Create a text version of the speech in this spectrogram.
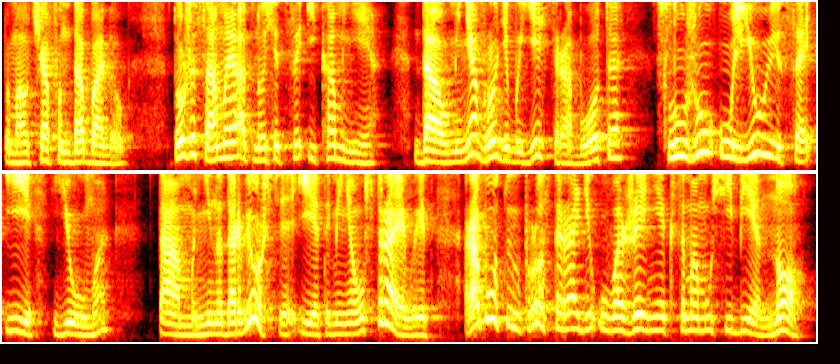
Помолчав, он добавил. «То же самое относится и ко мне. Да, у меня вроде бы есть работа, служу у Льюиса и Юма, там не надорвешься, и это меня устраивает. Работаю просто ради уважения к самому себе, но,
